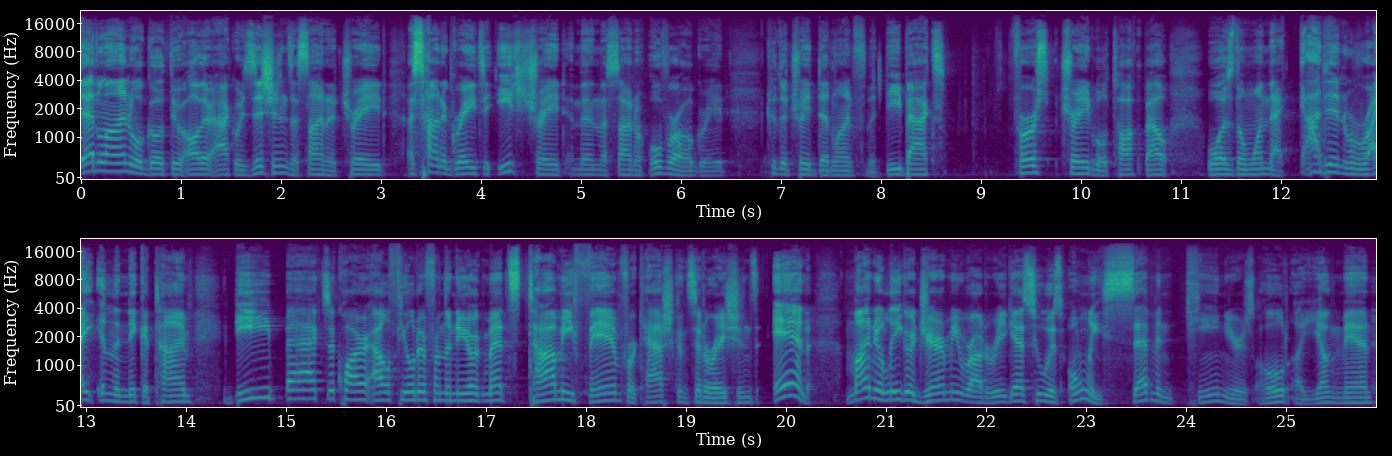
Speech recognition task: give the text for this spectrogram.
deadline. We'll go through all their acquisitions, assign a trade, assign a grade to each trade, and then assign an overall grade to the trade deadline for the D backs. First trade we'll talk about was the one that got in right in the nick of time. D backs acquire outfielder from the New York Mets, Tommy Pham, for cash considerations, and minor leaguer Jeremy Rodriguez, who is only 17 years old, a young man.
